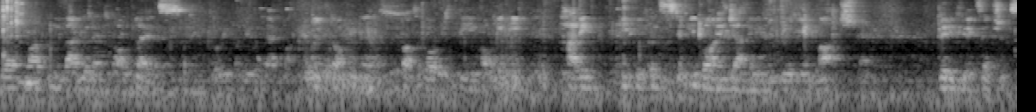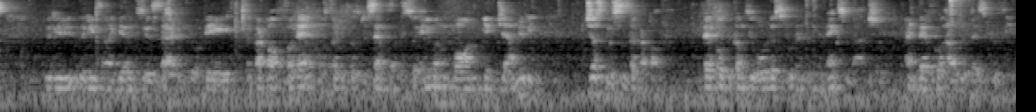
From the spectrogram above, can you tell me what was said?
where Martin Lavier and outliers. He talks about the hockey team having people consistently born in January, February, and March, and very few exceptions. The, re- the reason again is that they, the cutoff for them was 31st December. So anyone born in January just misses the cutoff. Therefore, becomes the oldest student in the next batch, and therefore has the best physique.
